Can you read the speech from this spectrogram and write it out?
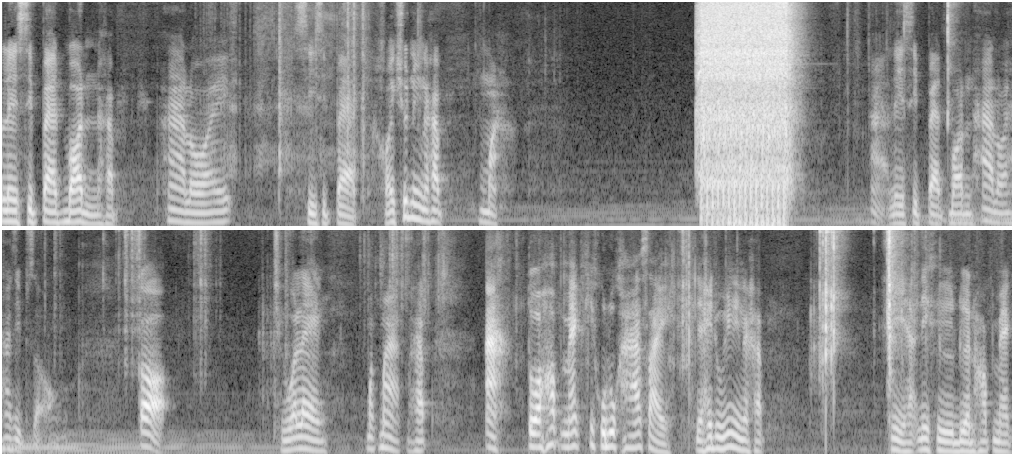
เลสสิบแปดบอลนะครับ ห้าร้อยสี่สิบแปดขออีกชุดหนึ่งนะครับ มา อ่าเลสิบแปดบอลห้าร้อยห้าสิบสองก็ถือว่าแรงมาก ๆ นะครับ อะ ตัวฮอปแม็กที่คุณลูกค้าใส่ เดี๋ยวให้ดูนิดนึงนะครับ นี่ฮะ นี่คือเดือนฮอปแม็ก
